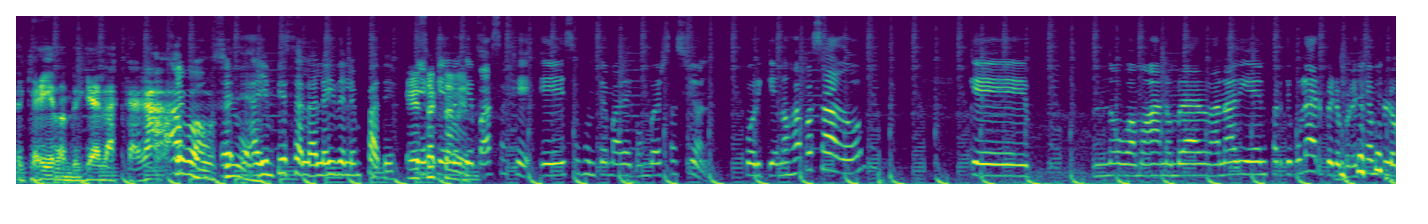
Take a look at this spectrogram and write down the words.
Es que ahí es donde quedan las cagadas. Sí, po, po, sí, po. ahí empieza la ley del empate. Es que lo Exactamente. que pasa es que ese es un tema de conversación. Porque nos ha pasado que no vamos a nombrar a nadie en particular, pero por ejemplo,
